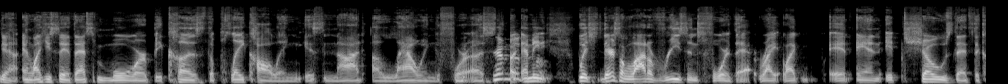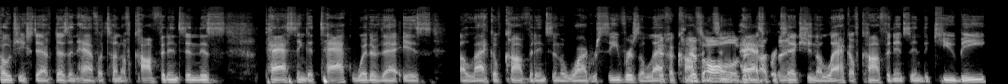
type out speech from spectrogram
Yeah, and like you said, that's more because the play calling is not allowing for us. I mean, which there's a lot of reasons for that, right? Like, and, and it shows that the coaching staff doesn't have a ton of confidence in this passing attack. Whether that is a lack of confidence in the wide receivers, a lack of It's- it's confidence in of it, pass think. protection, a lack of confidence in the QB.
